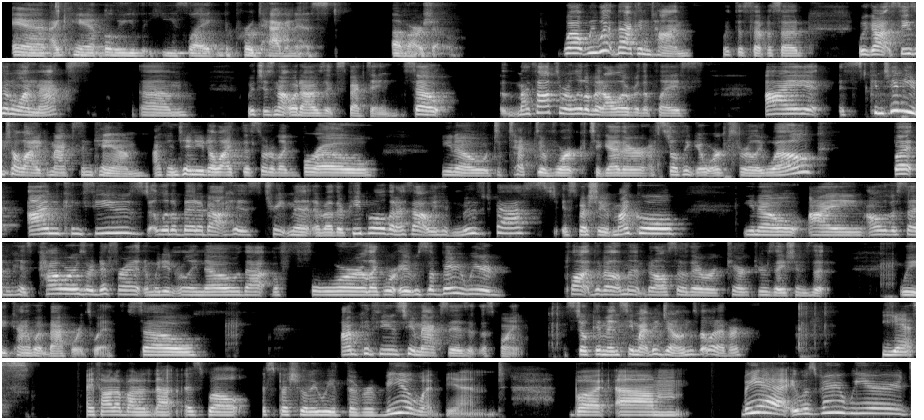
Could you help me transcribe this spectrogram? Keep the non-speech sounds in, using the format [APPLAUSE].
And I can't believe that he's like the protagonist of our show. Well, we went back in time with this episode. We got season one Max, um, which is not what I was expecting. So my thoughts were a little bit all over the place. I continue to like Max and Cam. I continue to like this sort of like bro, you know, detective work together. I still think it works really well. But I'm confused a little bit about his treatment of other people that I thought we had moved past, especially with Michael. You know, I all of a sudden his powers are different and we didn't really know that before. Like it was a very weird plot development, but also there were characterizations that we kind of went backwards with. So I'm confused who Max is at this point. Still convinced he might be Jones, but whatever. Yes. I thought about that as well, especially with the reveal at the end. But um but yeah, it was very weird.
